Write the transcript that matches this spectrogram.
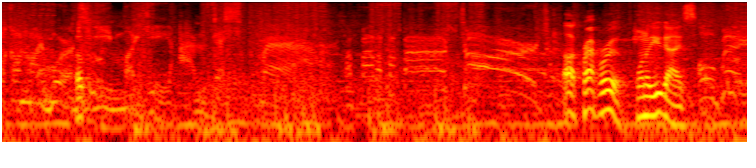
Look on my works, Oh. ye mighty, and despair. Ba-ba-ba-ba-ba, Charge! Oh, crap, Roo. One of you guys. Obey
